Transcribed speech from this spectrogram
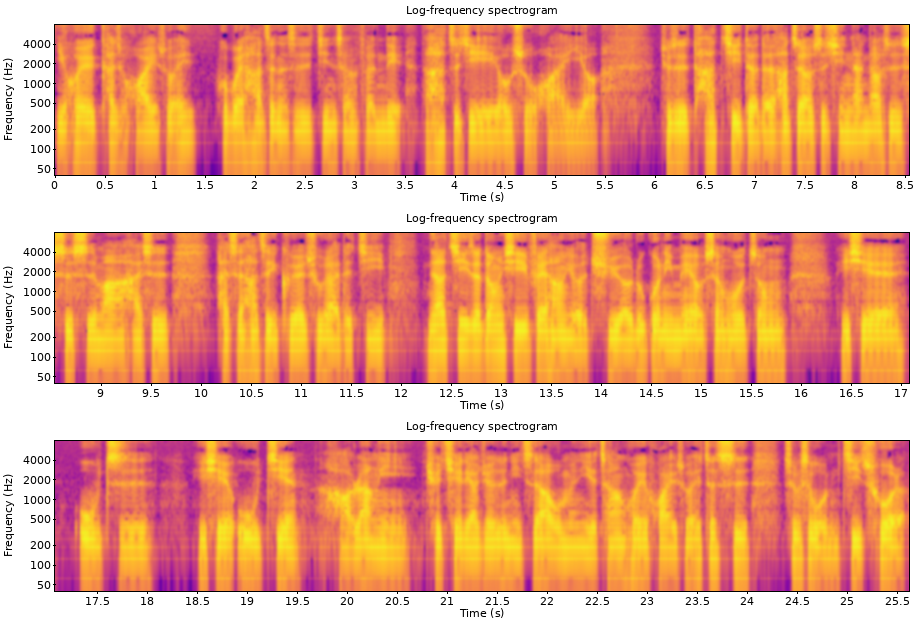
也会开始怀疑说，哎。会不会他真的是精神分裂？那他自己也有所怀疑哦。就是他记得的，他知道事情，难道是事实吗？还是还是他自己 create 出来的记忆？你要记这东西非常有趣哦。如果你没有生活中一些物质、一些物件，好让你确切了解，就是你知道，我们也常常会怀疑说：哎，这是是不是我们记错了？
